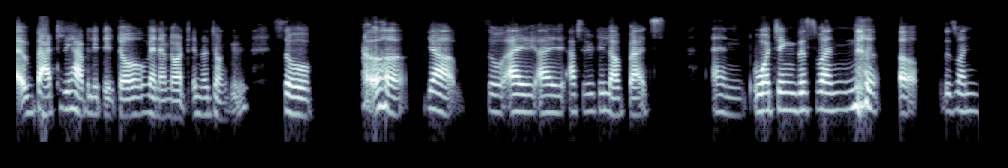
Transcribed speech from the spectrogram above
a bat rehabilitator when I'm not in the jungle. So uh, yeah, so I I absolutely love bats, and watching this one uh, this one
